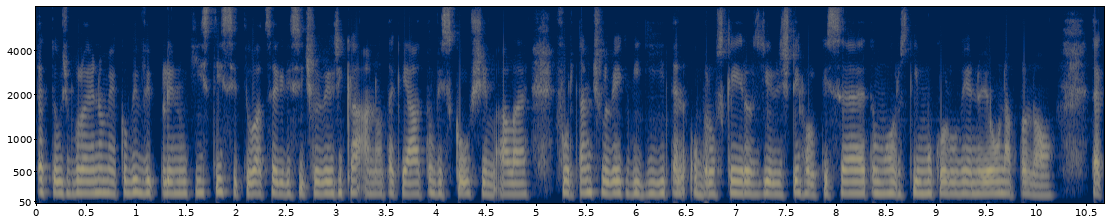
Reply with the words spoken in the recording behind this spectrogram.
tak to už bylo jenom jakoby vyplynutí z té situace, kdy si člověk říká, ano, tak já to vyzkouším, ale furt tam člověk vidí ten obrovský rozdíl, když ty holky se tomu horskému kolu věnují naplno, tak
